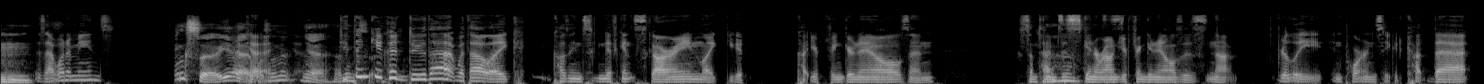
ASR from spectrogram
Mm. Is that what it means? I think so, yeah, Okay. wasn't it? Yeah. I Do you think so. you could do that without like causing significant scarring? Like you could cut your fingernails, and sometimes the Uh-huh. skin around your fingernails is not really important, so you could cut that.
